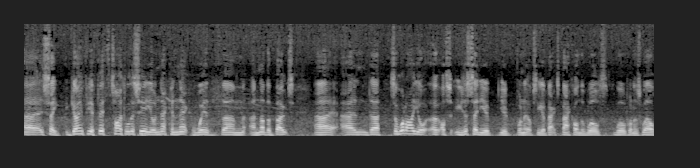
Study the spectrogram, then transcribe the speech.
uh, say, going for your fifth title this year, you're neck and neck with um, another boat. Uh, and uh, so, what are your? Uh, you just said you you want to obviously go back to back on the world world one as well.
